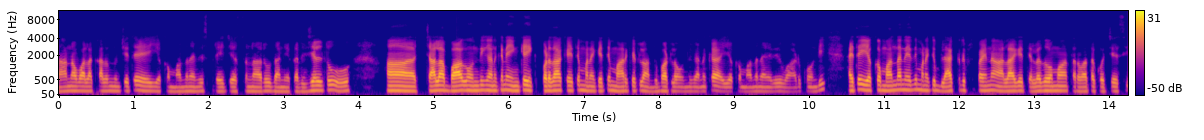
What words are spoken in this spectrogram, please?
నాన్న వాళ్ళ కాలం నుంచి అయితే ఈ యొక్క మందును అనేది స్ప్రే చేస్తున్నారు. దాని యొక్క రిజల్ట్ చాలా బాగా ఉంది కనుకనే ఇంకా ఇప్పటిదాకా అయితే మనకైతే మార్కెట్లో అందుబాటులో ఉంది కనుక ఈ యొక్క మందు అనేది వాడుకోండి. అయితే ఈ యొక్క మందు అనేది మనకి బ్లాక్ ట్రిప్స్ పైన అలాగే తెల్లదోమ తర్వాతకు వచ్చేసి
